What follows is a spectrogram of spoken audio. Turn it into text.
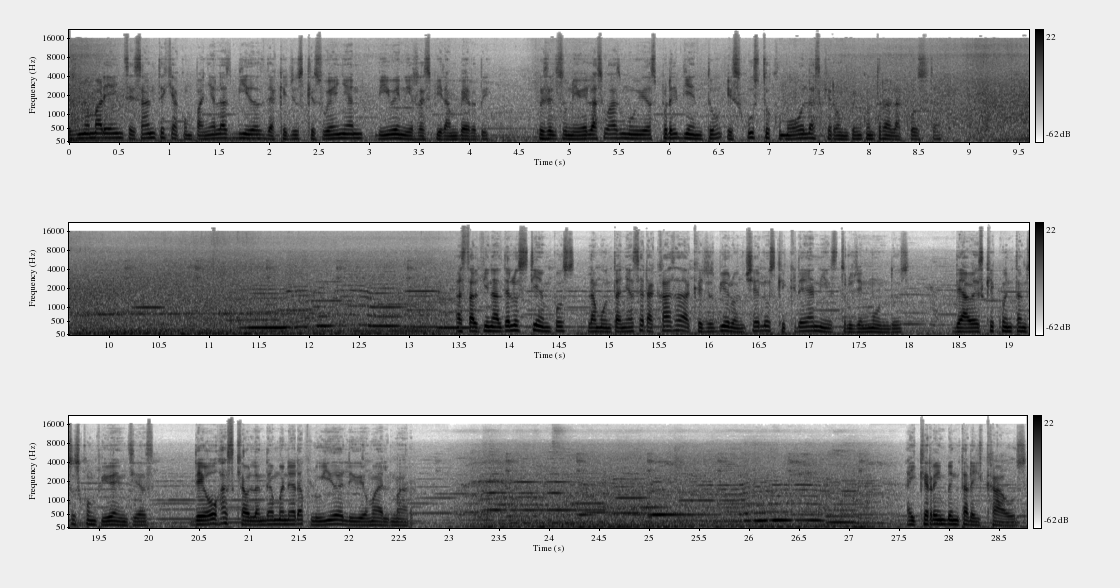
Es una marea incesante que acompaña las vidas de aquellos que sueñan, viven y respiran verde, pues el sonido de las hojas movidas por el viento es justo como olas que rompen contra la costa. Hasta el final de los tiempos, la montaña será casa de aquellos violonchelos que crean y destruyen mundos, de aves que cuentan sus confidencias, de hojas que hablan de manera fluida el idioma del mar. Hay que reinventar el caos,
